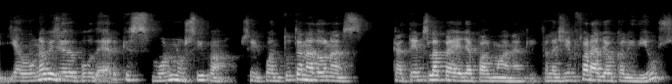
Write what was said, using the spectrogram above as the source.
hi ha una visió de poder que és molt nociva. O sigui, quan tu te n'adones que tens la paella pel mànec i que la gent farà allò que li dius,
